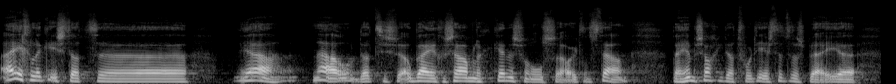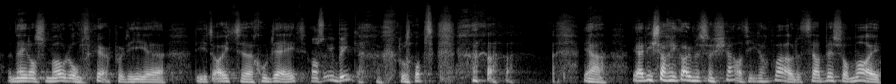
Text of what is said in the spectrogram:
Eigenlijk is dat, uh, ja, nou, dat is ook bij een gezamenlijke kennis van ons ooit ontstaan. Bij hem zag ik dat voor het eerst. Dat was bij uh, een Nederlandse modeontwerper die, uh, die het ooit uh, goed deed. Als Ubink? Klopt. Ja. ja, die zag ik ooit met zo'n sjaaltje. Ik dacht, wauw, dat staat best wel mooi.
